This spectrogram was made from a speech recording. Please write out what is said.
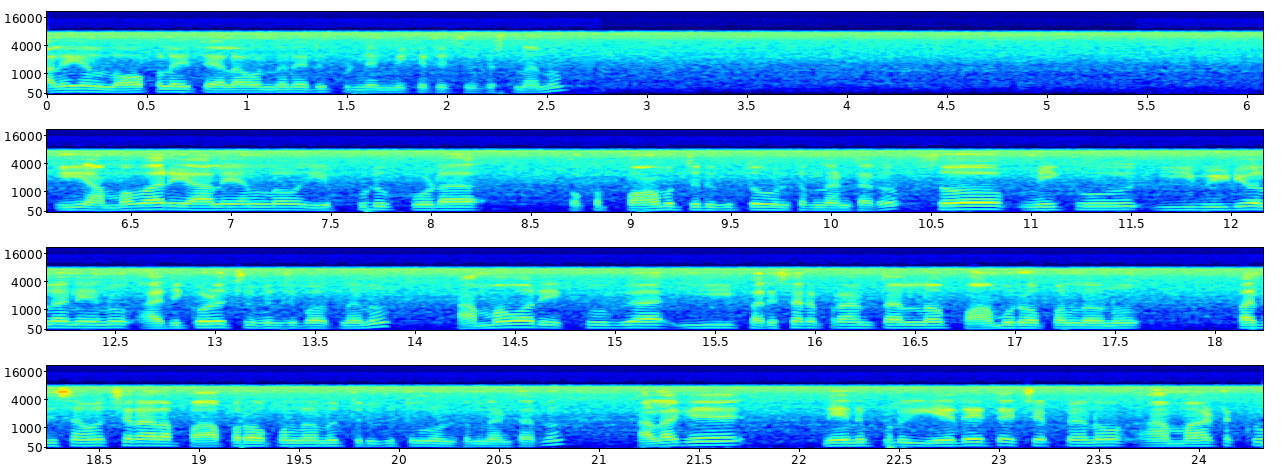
ఆలయం లోపలైతే ఎలా ఉందనేది ఇప్పుడు నేను మీకైతే చూపిస్తున్నాను. ఈ అమ్మవారి ఆలయంలో ఎప్పుడు కూడా ఒక పాము తిరుగుతూ ఉంటుందంటారు. సో మీకు ఈ వీడియోలో నేను అది కూడా చూపించబోతున్నాను. అమ్మవారు ఎక్కువగా ఈ పరిసర ప్రాంతాల్లో పాము రూపంలోను పది సంవత్సరాల పాప రూపంలోనూ తిరుగుతూ ఉంటుందంటారు. అలాగే నేను ఇప్పుడు ఏదైతే చెప్పానో ఆ మాటకు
